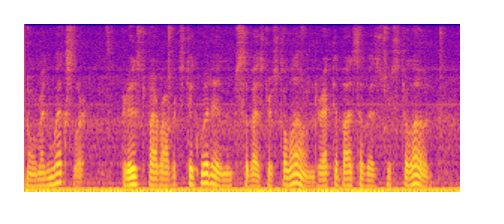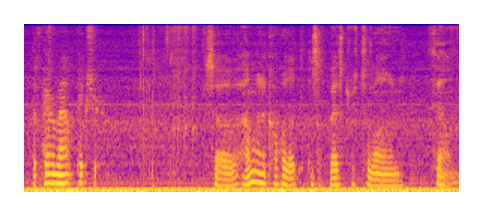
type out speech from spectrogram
Norman Wexler. Produced by Robert Stigwood and Sylvester Stallone. Directed by Sylvester Stallone. A Paramount picture. So I'm going to call it a Sylvester Stallone film.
